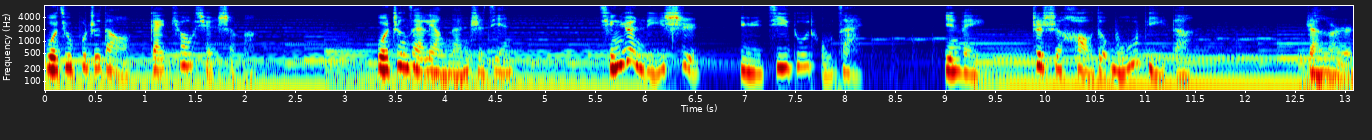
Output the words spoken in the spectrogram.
我就不知道该挑选什么。我正在两难之间，情愿离世与基督同在，因为这是好的无比的。然而，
